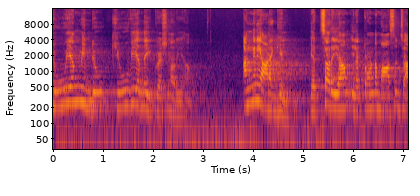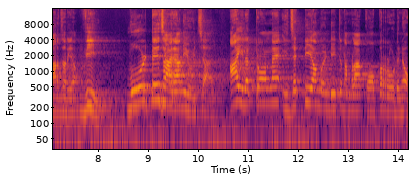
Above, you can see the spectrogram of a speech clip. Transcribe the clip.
two M into Q V എന്ന ഇക്വേഷൻ അറിയാം. അങ്ങനെയാണെങ്കിൽ എച്ച് അറിയാം ഇലക്ട്രോണിന്റെ മാസും ചാർജ് അറിയാം. വി വോൾട്ടേജ് ആരാന്ന് ചോദിച്ചാൽ ആ ഇലക്ട്രോണിനെ ഇജക്റ്റ് ചെയ്യാൻ വേണ്ടിയിട്ട് നമ്മൾ ആ കോപ്പർ റോഡിനോ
